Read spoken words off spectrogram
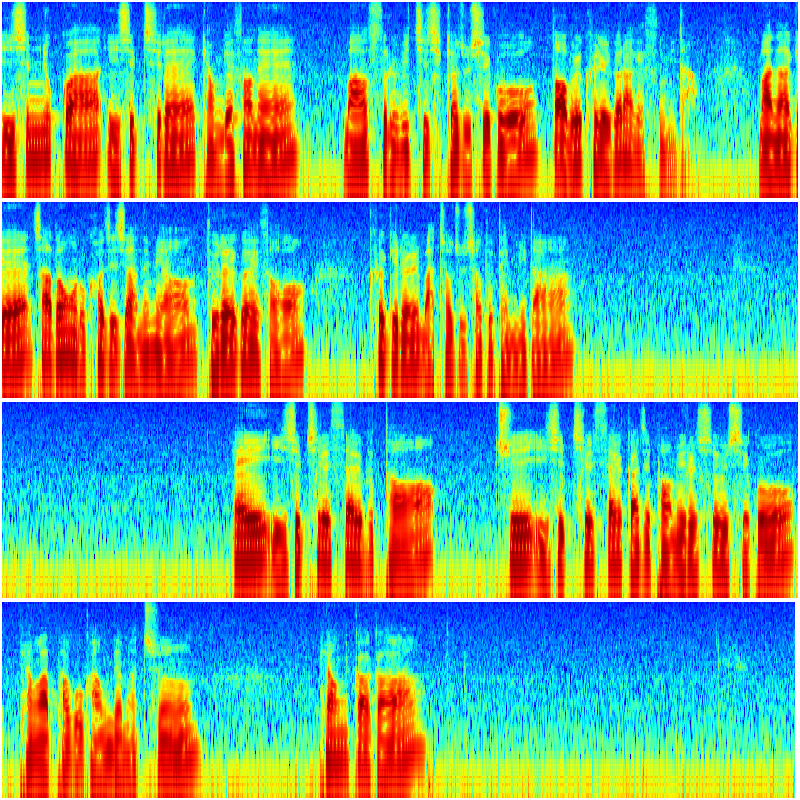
26과 27의 경계선에 마우스를 위치시켜 주시고 더블 클릭을 하겠습니다. 만약에 자동으로 커지지 않으면 드래그해서 크기를 맞춰 주셔도 됩니다. A27셀부터 G27셀까지 범위를 씌우시고 병합하고 가운데 맞춤. 평가가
